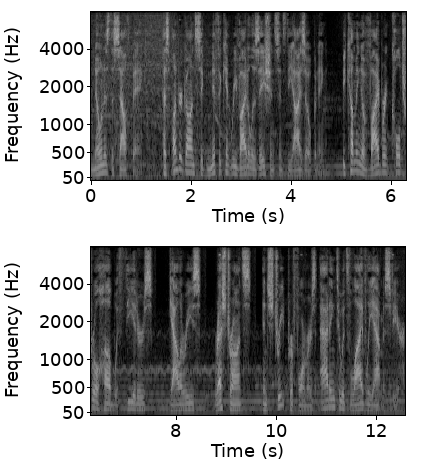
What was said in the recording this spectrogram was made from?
known as the South Bank, has undergone significant revitalization since the Eye's opening, becoming a vibrant cultural hub with theaters, galleries, restaurants, and street performers adding to its lively atmosphere.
